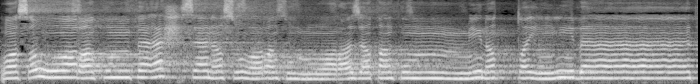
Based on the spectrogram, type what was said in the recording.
وصوركم فأحسن صوركم ورزقكم من الطيبات.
